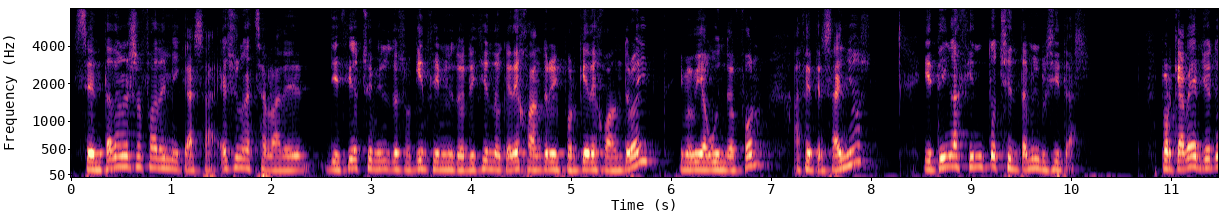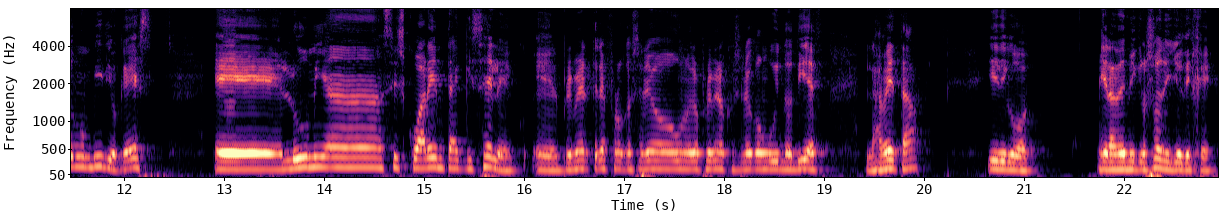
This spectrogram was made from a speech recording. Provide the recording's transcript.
Sentado en el sofá de mi casa. Es una charla de 18 minutos o 15 minutos diciendo que dejo Android. ¿Por qué dejo Android? Y me voy a Windows Phone hace 3 años. Y tenga 180.000 visitas. Porque, a ver, yo tengo un vídeo que es eh, Lumia 640 XL, el primer teléfono que salió, uno de los primeros que salió con Windows 10, la beta. Y digo, era de Microsoft y yo dije,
